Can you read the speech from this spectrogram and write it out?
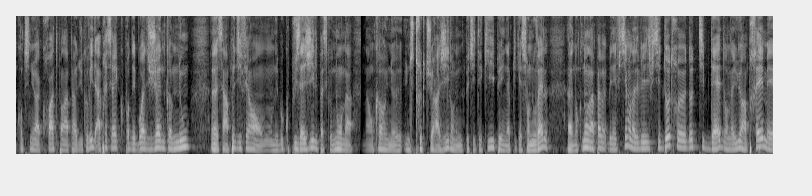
continuer à croître pendant la période du Covid. Après, c'est vrai que pour des boîtes jeunes comme nous, euh, c'est un peu différent. On, est beaucoup plus agile parce que nous, on a, encore une, structure agile, on est une petite équipe et une application nouvelle. Euh, donc nous, on n'a pas bénéficié, mais on a bénéficié d'autres types d'aides. On a eu un prêt, mais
